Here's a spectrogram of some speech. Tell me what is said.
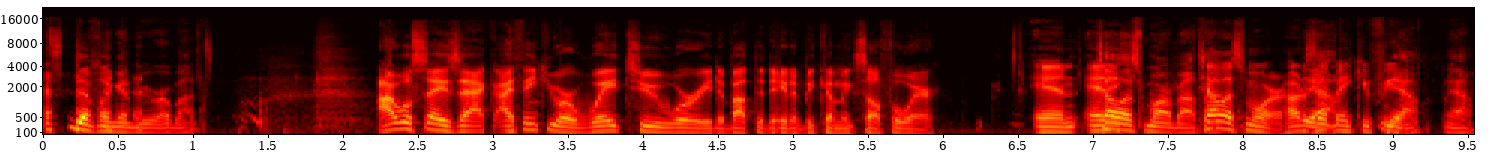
it's definitely going to be robots. I will say, Zach, I think you are way too worried about the data becoming self aware. And, and Tell ex- us more about that. Tell that. us more. How does Yeah. that make you feel? Yeah,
